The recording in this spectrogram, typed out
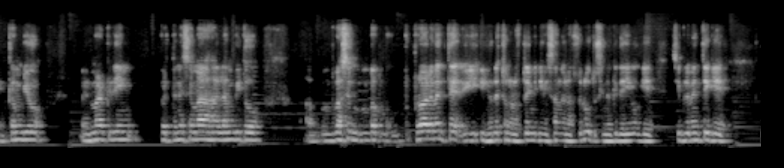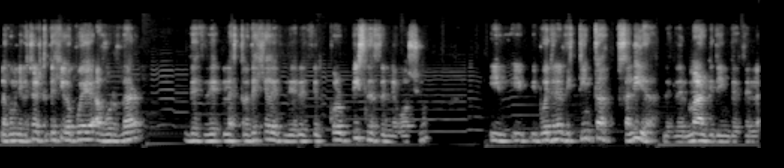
En cambio, el marketing pertenece más al ámbito, va a ser probablemente, y, y con esto no lo estoy minimizando en absoluto, sino que te digo que simplemente que la comunicación estratégica puede abordar desde la estrategia, desde, el core business del negocio, y, puede tener distintas salidas, desde el marketing, desde el,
